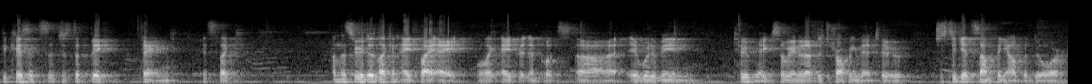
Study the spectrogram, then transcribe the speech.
because it's just a big thing, it's like, unless we did like an 8 by 8 or like 8-bit inputs, uh, it would have been too big, so we ended up just dropping that too, just to get something out the door.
